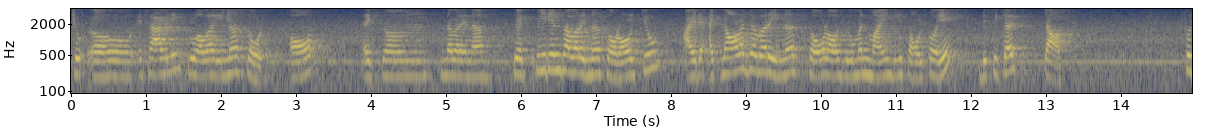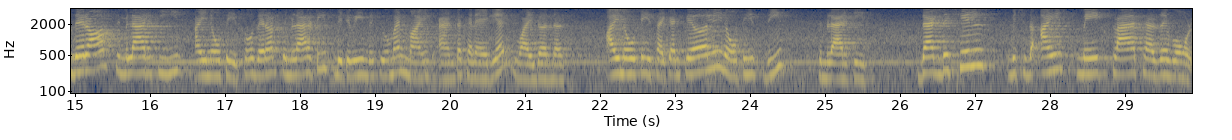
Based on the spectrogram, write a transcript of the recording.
to uh, traveling through our inner soul or um, to experience our inner soul or to acknowledge our inner soul or human mind is also a difficult task so there are similarities I notice. So there are similarities between the human mind and the Canadian wilderness. I notice, I can clearly notice these similarities. That the hills which the ice make flat as a wall,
